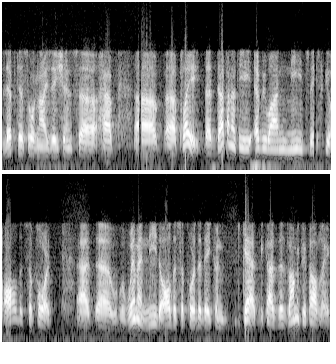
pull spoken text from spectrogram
leftist organizations uh, have uh, uh, played. but definitely everyone needs basically all the support. Uh, uh, women need all the support that they can get because the Islamic Republic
